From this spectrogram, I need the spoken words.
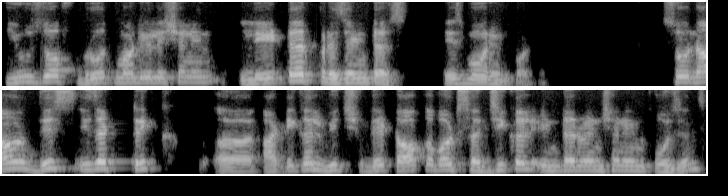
use of growth modulation in later presenters is more important. So now this is a trick uh, article which they talk about surgical intervention in Cozen's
